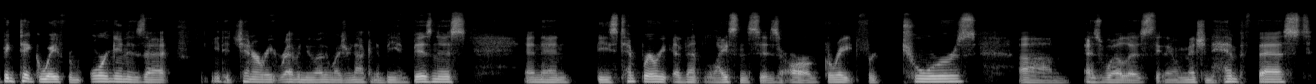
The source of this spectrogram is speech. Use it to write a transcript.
big takeaway from oregon is that you need to generate revenue otherwise you're not going to be in business. And then these temporary event licenses are great for tours um, as well as you know, we mentioned Hemp Fest.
